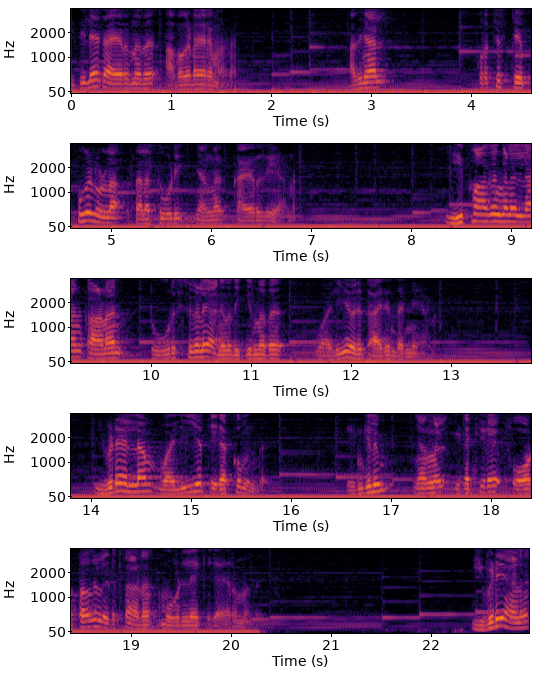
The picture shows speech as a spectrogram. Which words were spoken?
ഇതിലെ കയറുന്നത് അപകടകരമാണ്. അതിനാൽ കുറച്ച് സ്റ്റെപ്പുകളുള്ള സ്ഥലത്തുകൂടി ഞങ്ങൾ കയറുകയാണ്. ഈ ഭാഗങ്ങളെല്ലാം കാണാൻ ടൂറിസ്റ്റുകളെ അനുവദിക്കുന്നത് വലിയൊരു കാര്യം തന്നെയാണ്. ഇവിടെയെല്ലാം വലിയ തിരക്കുമുണ്ട്. എങ്കിലും ഞങ്ങൾ ഇടയ്ക്കിടെ ഫോട്ടോകൾ എടുത്താണ് മുകളിലേക്ക് കയറുന്നത്. ഇവിടെയാണ്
